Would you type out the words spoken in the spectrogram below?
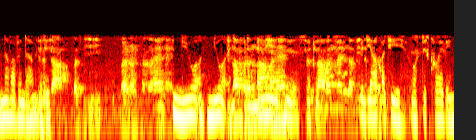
Nava Vrindavan. It is वर्णन कर रहे हैं newer and newer. नव वृंदावन है Any, uh, वृंदावन में नवीन तरु, Vidyapati was describing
